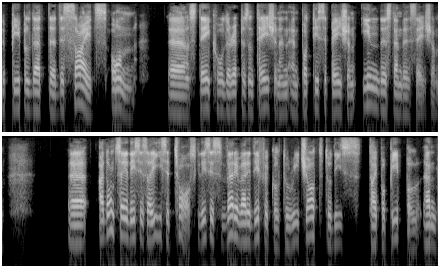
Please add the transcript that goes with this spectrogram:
the people that uh, decides on uh, stakeholder representation and, and, participation in the standardization. Uh, I don't say this is an easy task. This is very, very difficult to reach out to these type of people and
